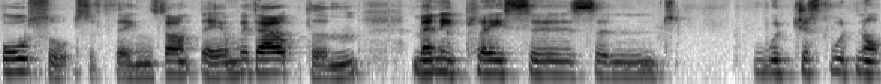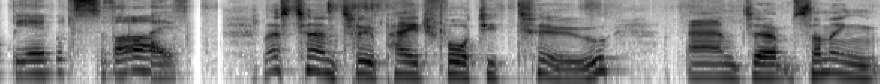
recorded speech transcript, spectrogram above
all sorts of things, aren't they? And without them, many places and would just would not be able to survive. Let's turn to page 42 and um, something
